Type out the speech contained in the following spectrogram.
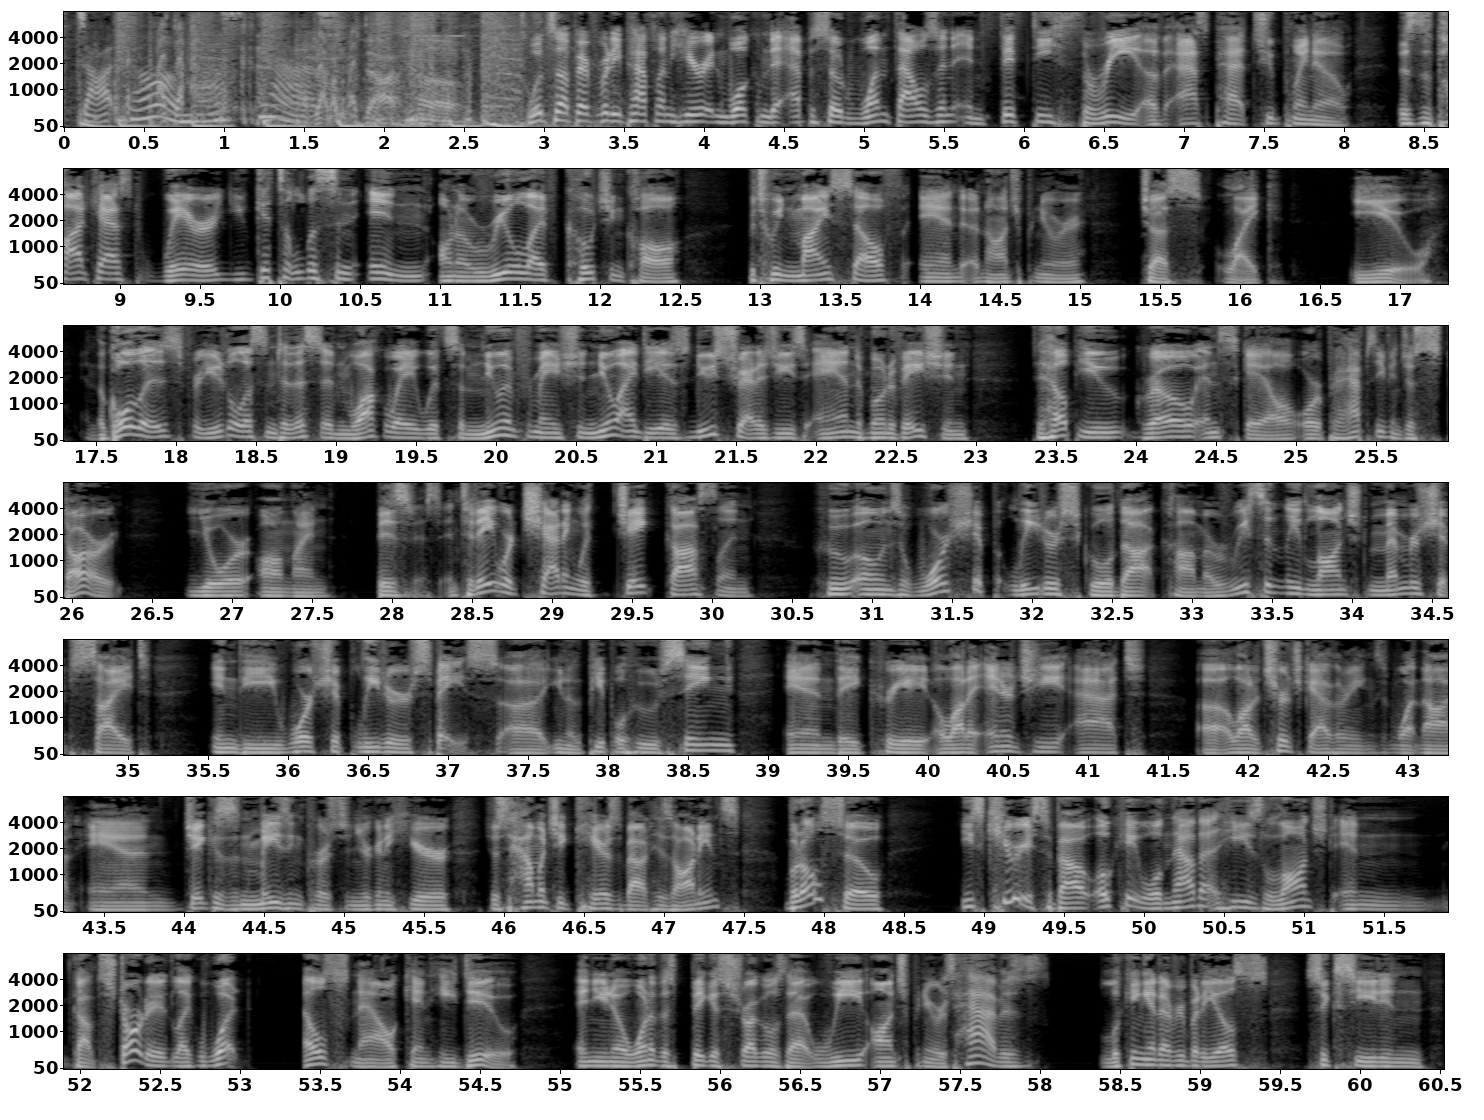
Dot com. Ask Pat. Dot com. What's up, everybody? Pat Flynn here, and welcome to episode 1053 of Ask Pat 2.0. This is a podcast where you get to listen in on a real life coaching call between myself and an entrepreneur just like you. And the goal is for you to listen to this and walk away with some new information, new ideas, new strategies, and motivation to help you grow and scale, or perhaps even just start your online business. And today we're chatting with Jake Gosselin, who owns worshipleaderschool.com, a recently launched membership site in the worship leader space. Uh, you know, the people who sing and they create a lot of energy at uh, a lot of church gatherings and whatnot. And Jake is an amazing person. You're going to hear just how much he cares about his audience, but also he's curious about okay, well, now that he's launched and got started, like what else now can he do? And you know, one of the biggest struggles that we entrepreneurs have is looking at everybody else succeed in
